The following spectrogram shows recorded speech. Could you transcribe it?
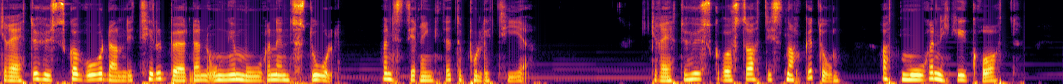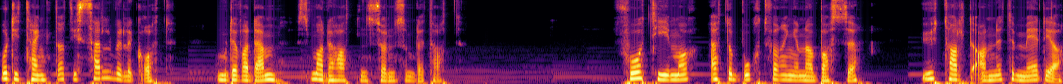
Grete husker hvordan de tilbød den unge moren en stol mens de ringte til politiet. Grete husker også at de snakket om at moren ikke gråt, og de tenkte at de selv ville grått om det var dem som hadde hatt en sønn som ble tatt. Få timer etter bortføringen av Basse uttalte Anne til media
